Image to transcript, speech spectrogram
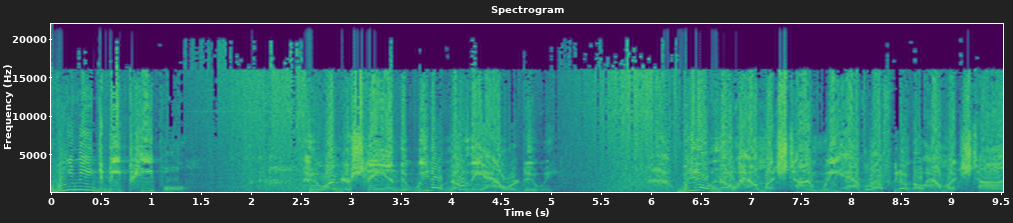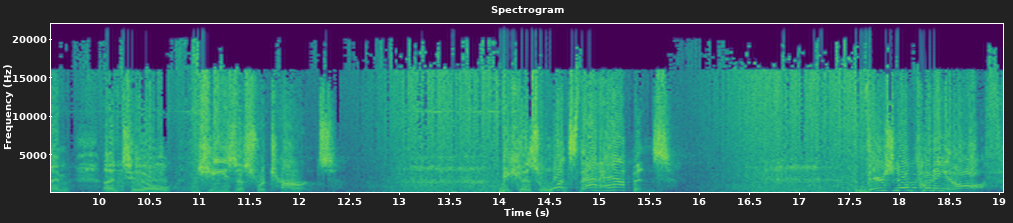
we need to be people who understand that we don't know the hour, do we? We don't know how much time we have left. We don't know how much time until Jesus returns. Because once that happens, there's no putting it off.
